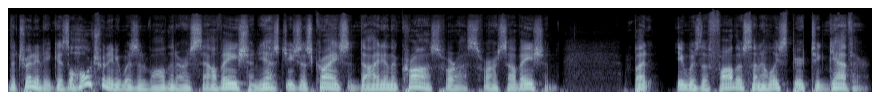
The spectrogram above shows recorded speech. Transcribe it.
the Trinity because the whole Trinity was involved in our salvation. Yes, Jesus Christ died on the cross for us, for our salvation. But it was the Father, Son, and Holy Spirit together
